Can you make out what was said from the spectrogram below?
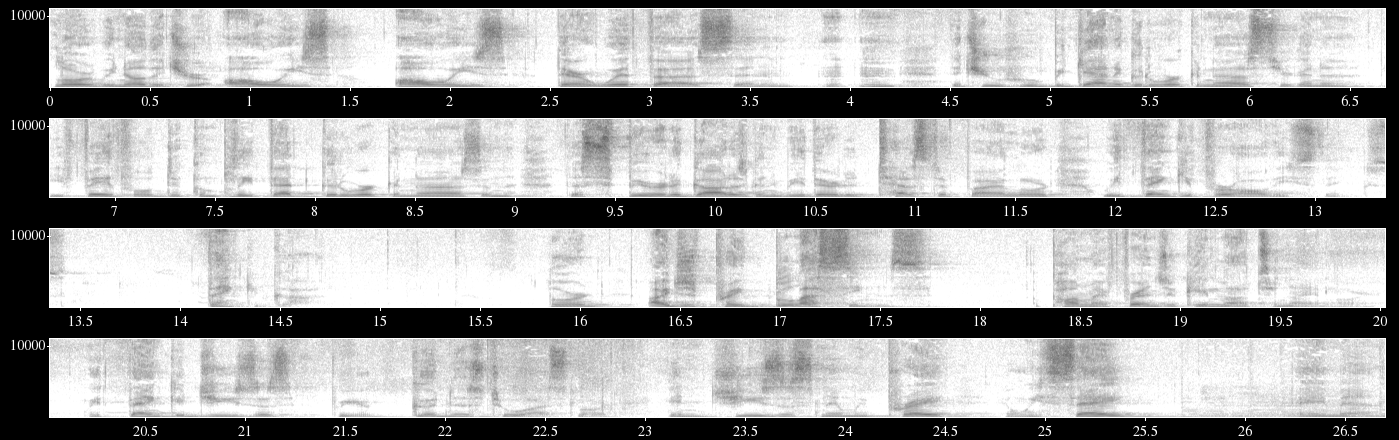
Lord, we know that you're always, always there with us and that you who began a good work in us, you're going to be faithful to complete that good work in us. And the Spirit of God is going to be there to testify, Lord. We thank you for all these things. Thank you, God. Lord, I just pray blessings upon my friends who came out tonight, Lord. We thank you, Jesus, for your goodness to us, Lord. In Jesus' name we pray and we say, Amen.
